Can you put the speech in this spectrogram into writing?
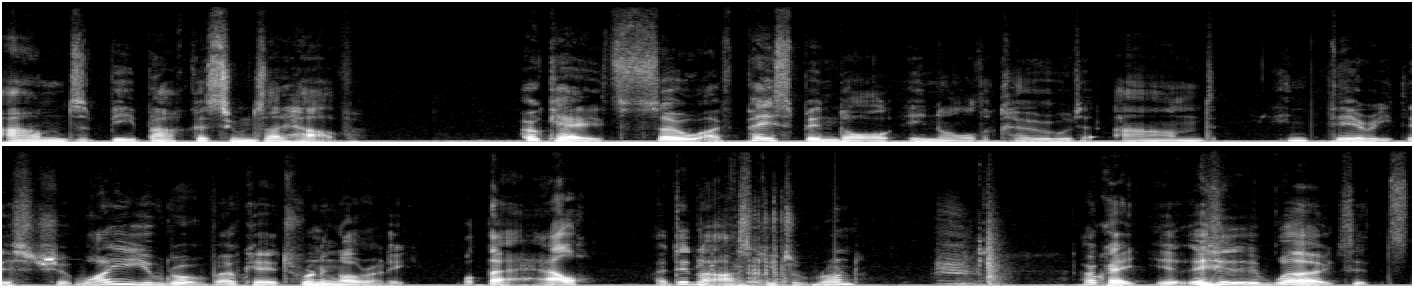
and be back as soon as I have. Okay, so I've paste binned all in all the code, and in theory this should... Why are you... Okay, it's running already. What the hell? I did not ask you to run. Okay, it, it, it works, it's...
